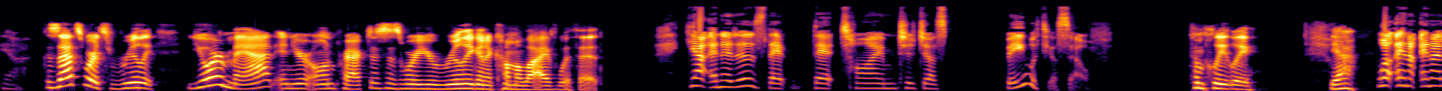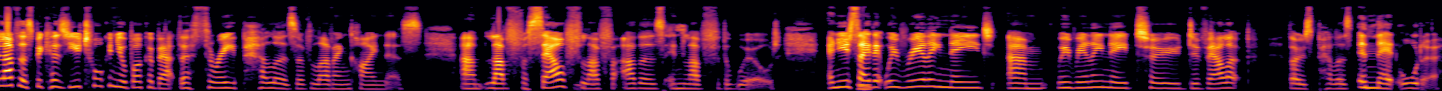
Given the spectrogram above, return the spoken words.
Yeah. Because that's where it's really your mat and your own practice is where you're really going to come alive with it. Yeah, and it is that that time to just be with yourself. Completely. Yeah. Well, and and I love this because you talk in your book about the three pillars of loving kindness: um, love for self, love for others, and love for the world. And you say Mm. that we really need um, we really need to develop those pillars in that order.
